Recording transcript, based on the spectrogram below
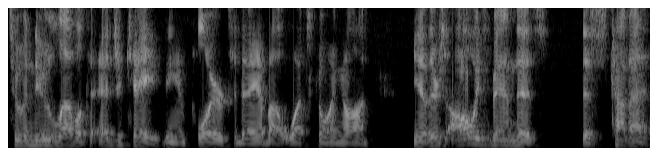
to a new level to educate the employer today about what's going on. You know, there's always been this this kind of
